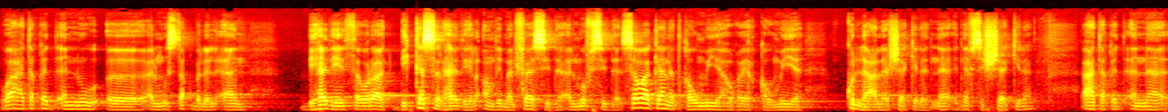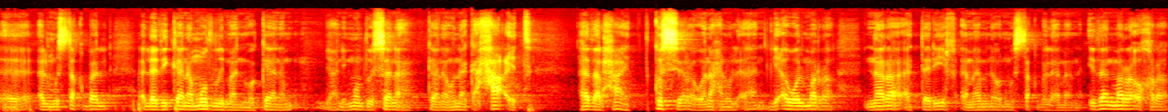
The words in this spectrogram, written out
وأعتقد أنه المستقبل الآن بهذه الثورات بكسر هذه الأنظمة الفاسدة المفسدة سواء كانت قومية أو غير قومية كلها على شاكلة نفس الشاكلة. أعتقد أن المستقبل الذي كان مظلما وكان يعني منذ سنة كان هناك حائط هذا الحائط كسر ونحن الآن لأول مرة نرى التاريخ أمامنا والمستقبل أمامنا. إذا مرة أخرى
